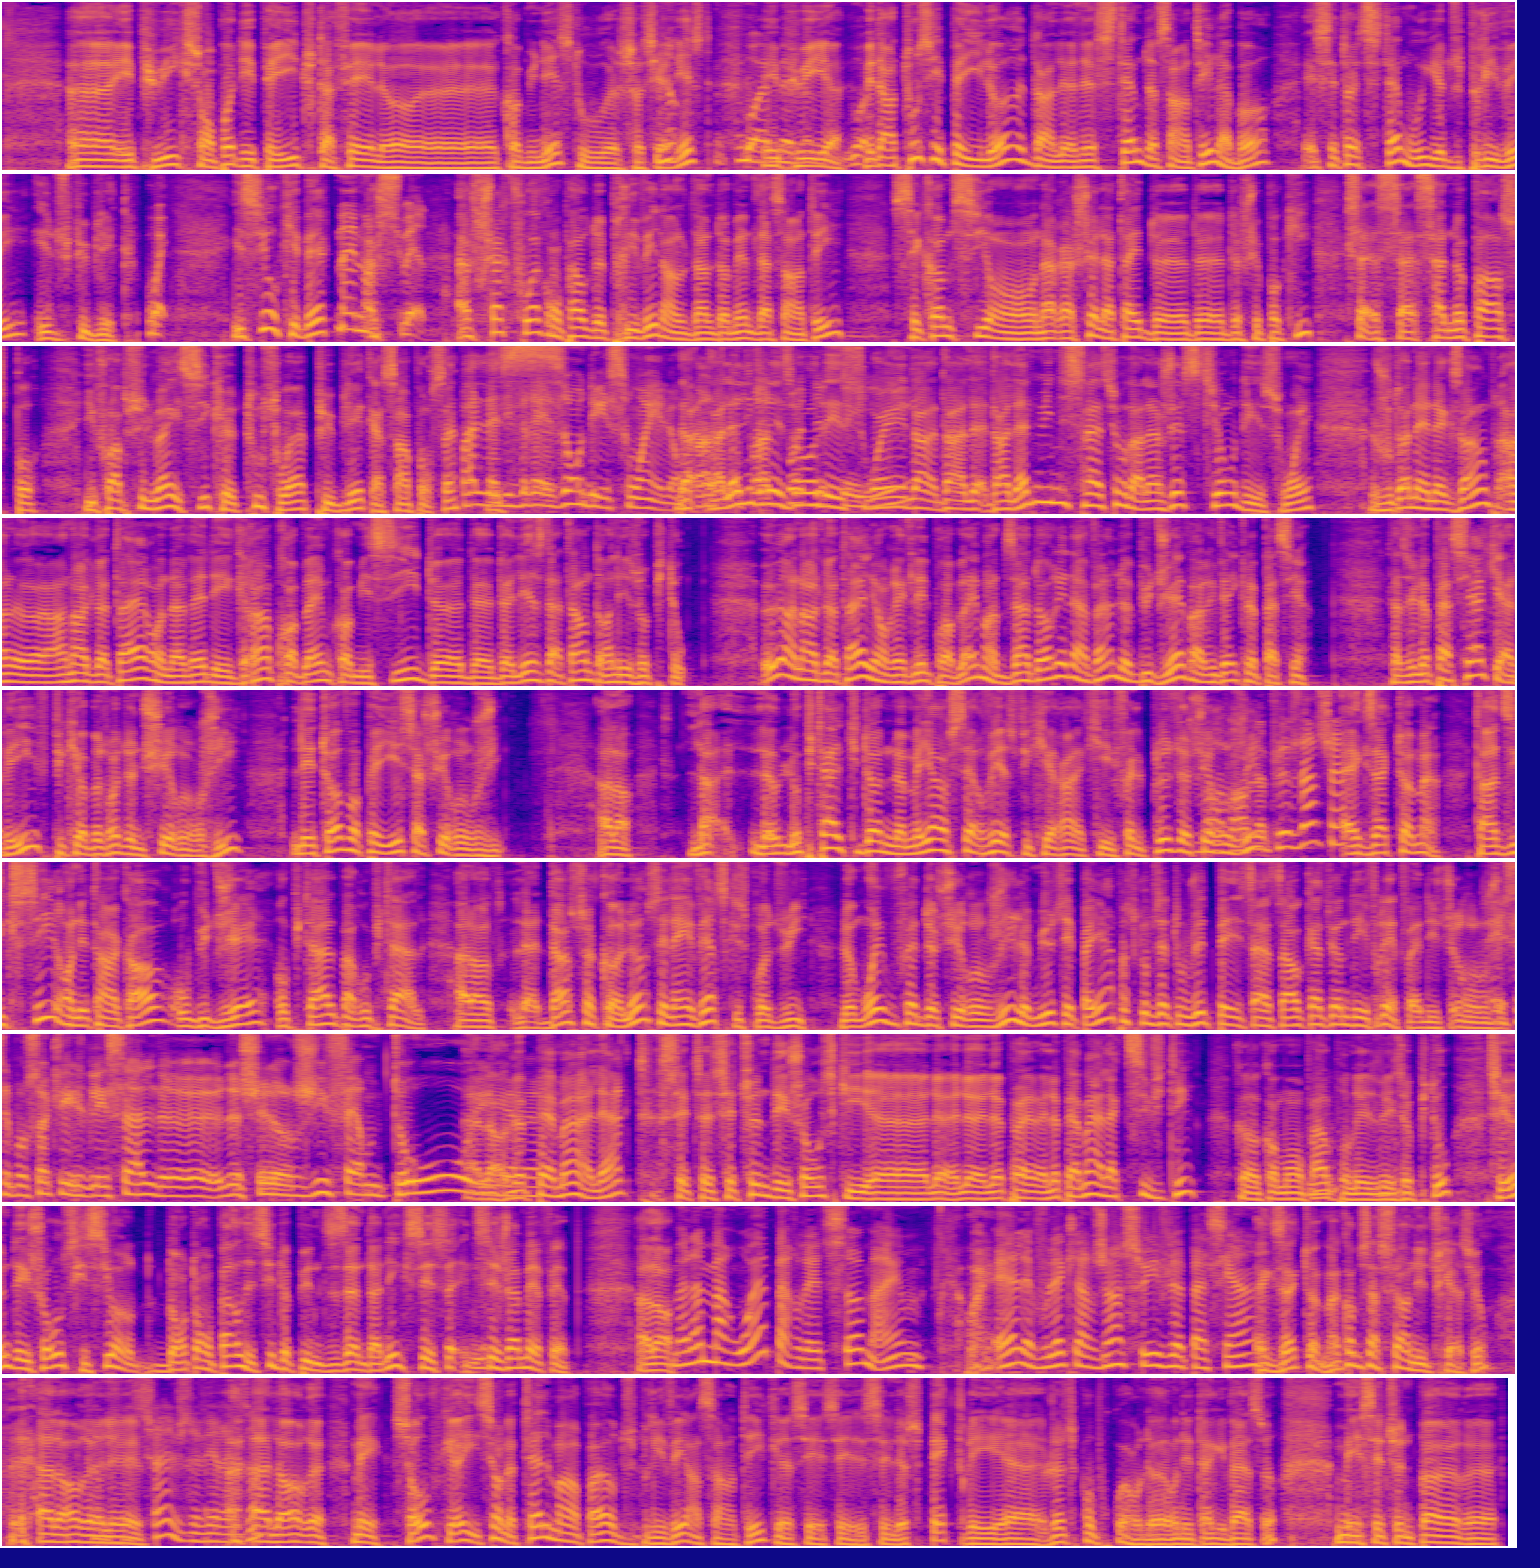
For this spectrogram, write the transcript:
Euh, et puis, qui sont pas des pays tout à fait là, euh, communistes ou socialistes. et puis, mais dans tous ces pays-là, dans le, système de santé là-bas, c'est un système où il y a du privé et du public. Oui. Ici au Québec, même en à, Suède. À chaque fois qu'on parle de privé dans, dans, le domaine de la santé, c'est comme si on arrachait la tête de, de, de je sais pas qui. Ça, ça, ça, ne passe pas. Il faut absolument ici que tout soit public à 100 On parle de la livraison des soins. Là. dans, la livraison des soins, dans, dans l'administration, dans la gestion des soins. Je vous donne un exemple. En, en Angleterre, on avait des grands problèmes comme ici de, de, de liste d'attente dans les hôpitaux. Eux, en Angleterre, ils ont réglé le problème en disant dorénavant, le budget va arriver avec le patient. C'est-à-dire le patient qui arrive puis qui a besoin d'une chirurgie, l'État va payer sa chirurgie. Alors, l'hôpital qui donne le meilleur service puis qui, qui fait le plus de chirurgie. le plus d'argent. Exactement. Tandis qu'ici, on est encore au budget hôpital par hôpital. Alors, dans ce cas-là, c'est l'inverse qui se produit. Le moins vous faites de chirurgie, le mieux c'est payant parce que vous êtes obligé de payer. Ça, ça occasionne des frais de faire des chirurgies. Et c'est pour ça que les, salles de, chirurgie ferment tôt. Alors, le euh, paiement à l'acte, c'est une des choses qui. Euh, le, le, paiement à l'activité, comme, on parle mm. pour les, hôpitaux, c'est une des choses ici, dont on parle ici depuis une dizaine d'années, qui s'est jamais fait. Alors, Madame Marois parlait de ça même. Elle, elle voulait que l'argent suive le patient. Exactement, comme ça se fait en éducation. alors, euh, ça vous avez raison. Alors, euh, mais sauf que ici, on a tellement peur du privé en santé que c'est le spectre et euh, je ne sais pas pourquoi on, on, est arrivé à ça, mais c'est une peur.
